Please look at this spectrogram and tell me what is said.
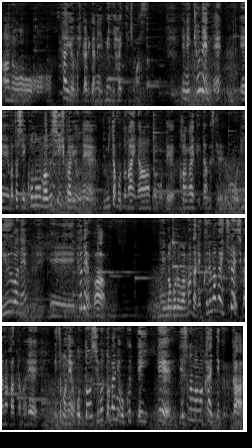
あの太陽の光がね、目に入ってきます。でね、去年ね、えー、私、この眩しい光をね、見たことないなと思って考えていたんですけれども、理由はね、えー、去年は、今頃はまだね、車が1台しかなかったので、いつもね、夫を仕事場に送っていって、で、そのまま帰ってくるか、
